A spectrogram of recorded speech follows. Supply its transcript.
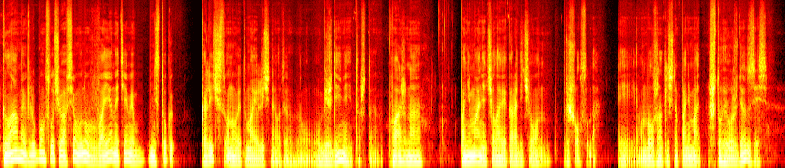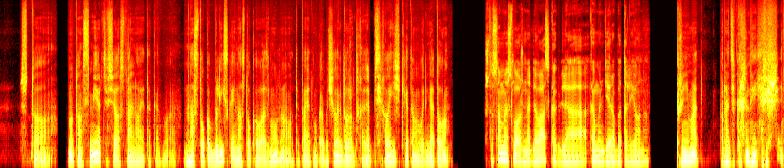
главное в любом случае во всем, ну, в военной теме не столько количество, ну, это мое личное вот убеждение, то, что важно понимание человека, ради чего он пришел сюда. И он должен отлично понимать, что его ждет здесь, что ну, там, смерть и все остальное, это как бы настолько близко и настолько возможно, вот, и поэтому как бы человек должен хотя бы психологически к этому быть готовым. Что самое сложное для вас, как для командира батальона? Принимать радикальные решения.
